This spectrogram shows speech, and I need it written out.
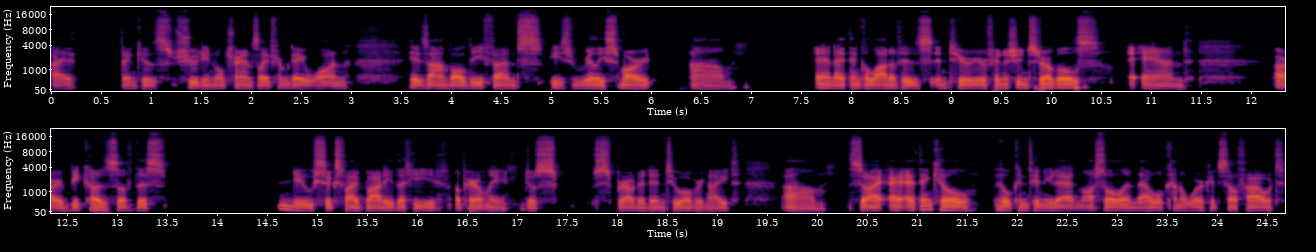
I think his shooting will translate from day one. His on ball defense, he's really smart. Um, and I think a lot of his interior finishing struggles and are because of this new six five body that he apparently just sprouted into overnight. Um, so I, I think he'll he'll continue to add muscle and that will kind of work itself out.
